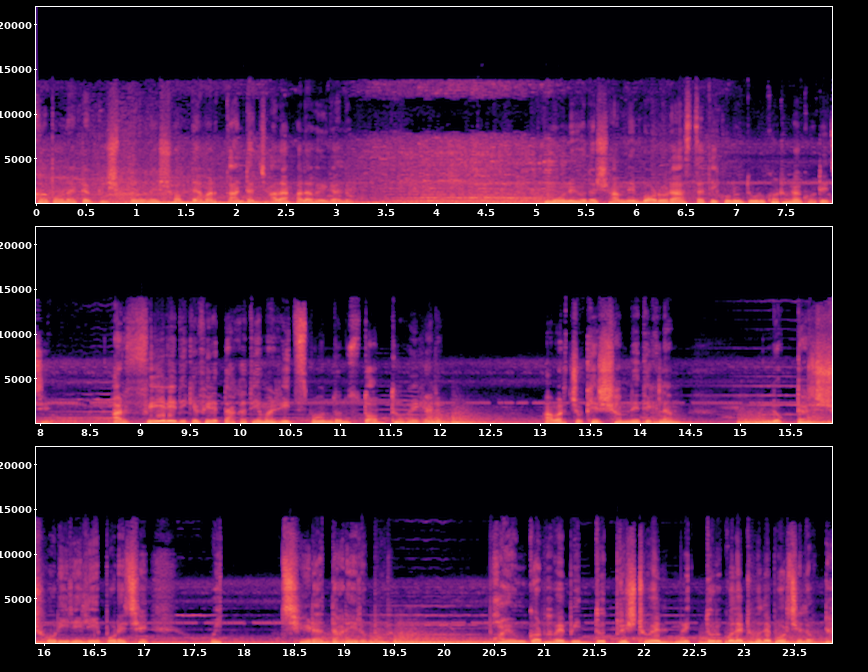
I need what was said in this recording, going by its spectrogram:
কাঁপানো একটা বিস্ফোরণের শব্দে আমার কানটা ঝালাফালা হয়ে গেল। মনে হলো সামনে বড় রাস্তাতে কোনো দুর্ঘটনা ঘটেছে, আর ফের এদিকে ফিরে তাকাতে আমার হৃদস্পন্দন স্তব্ধ হয়ে গেল। আমার চোখের সামনে দেখলাম, লোকটার শরীর এলিয়ে পড়েছে ওই ছেঁড়া তারের ওপর ভয়ঙ্করভাবে বিদ্যুৎ পৃষ্ঠ হয়ে মৃত্যুর কোলে ঢলে পড়ছে লোকটা।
